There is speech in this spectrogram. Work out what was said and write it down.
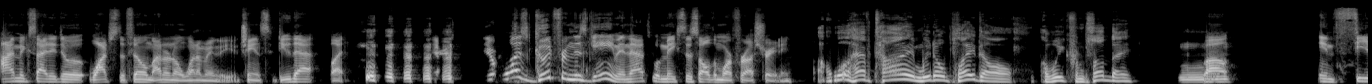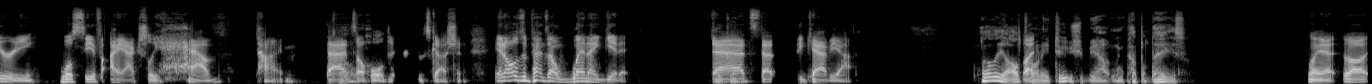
I'm excited to watch the film. I don't know when I'm going to get a chance to do that, but there, there was good from this game, and that's what makes this all the more frustrating. Oh, we'll have time. We don't play till a week from Sunday. Mm-hmm. Well, in theory, we'll see if I actually have time. That's a whole different discussion. It all depends on when I get it. That's that's the caveat. Well, the all 22 should be out in a couple days. Well, yeah, well,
